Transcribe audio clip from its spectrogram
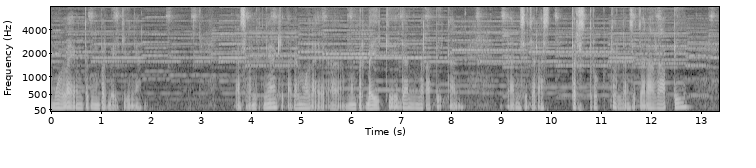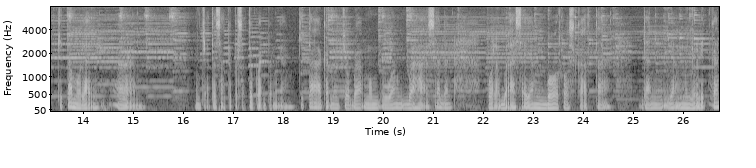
mulai untuk memperbaikinya. Dan selanjutnya kita akan mulai uh, memperbaiki dan merapikan dan secara terstruktur dan secara rapi kita mulai uh, mencatat satu persatu poin-poinnya. Kita akan mencoba membuang bahasa dan pola bahasa yang boros kata dan yang menyulitkan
